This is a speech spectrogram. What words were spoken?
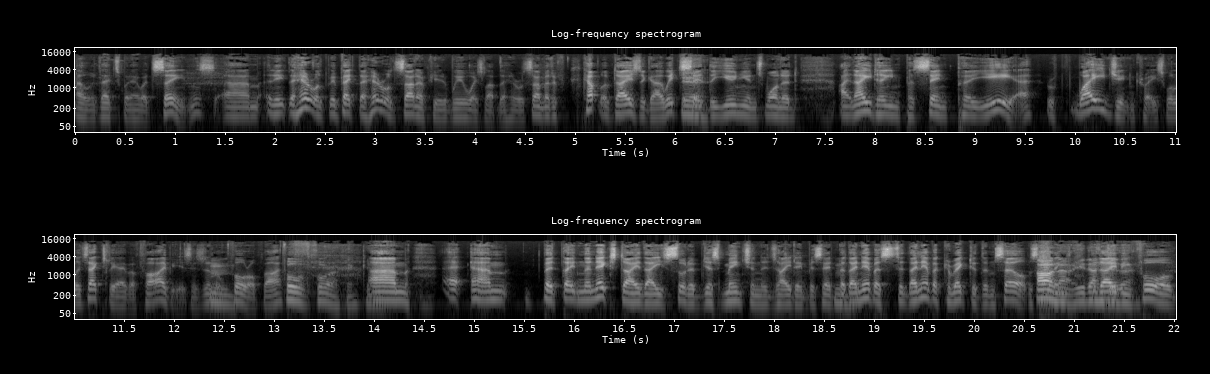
Oh, that's how it seems. Um, and the Herald, in fact, the Herald Sun. If you, we always love the Herald Sun, but a couple of days ago, it Yeah. said the unions wanted an eighteen percent per year wage increase. Well, it's actually over five years, isn't it? Or Mm. Four or five? Four- four, I think, yeah. Um, um, but then the next day they sort of just mentioned it's eighteen percent, but they never they never corrected themselves. Hmm. Oh having no, you don't. The day do that. before,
